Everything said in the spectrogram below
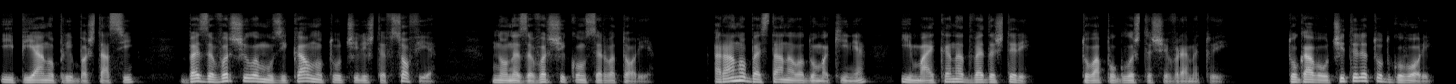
и пияно при баща си, бе завършила музикалното училище в София, но не завърши консерватория. Рано бе станала домакиня и майка на две дъщери. Това поглъщаше времето й. Тогава учителят отговори,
